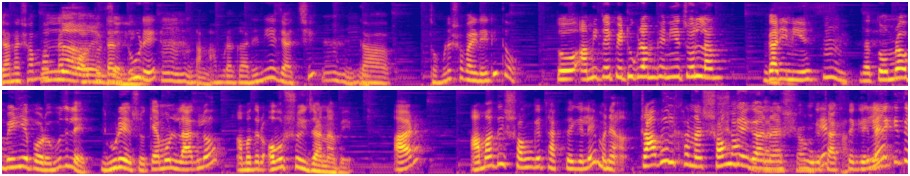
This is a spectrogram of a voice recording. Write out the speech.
জানা সম্ভব না কতটা দূরে। আমরা গাড়ি নিয়ে যাচ্ছি। তা তোমরা সবাই রেডি তো? তো আমি তাই পেটুগ্রামকে নিয়ে চললাম গাড়ি নিয়ে। হুম তা তোমরাও বেরিয়ে পড়ো বুঝলে? ঘুরে এসো কেমন লাগল আমাদের অবশ্যই জানাবে। আর আমাদের সঙ্গে থাকতে গেলে মানে ট্রাভেল খানার সঙ্গে গানার সঙ্গে থাকতে গেলে কিন্তু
